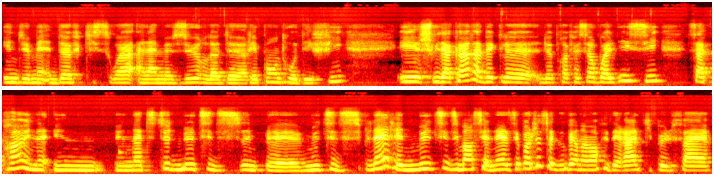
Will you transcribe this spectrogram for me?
et d'une main-d'œuvre qui soit à la mesure là, de répondre aux défis. Et je suis d'accord avec le, professeur Boilly ici, ça prend une, attitude euh, multidisciplinaire et multidimensionnelle. C'est pas juste le gouvernement fédéral qui peut le faire.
